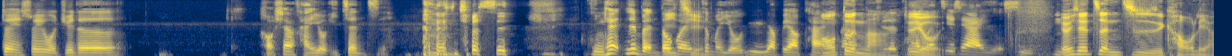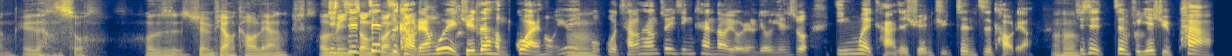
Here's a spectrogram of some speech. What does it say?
对，所以我觉得好像还有一阵子，嗯 就是你看日本都会这么犹豫要不要开，矛盾啦那我觉得就有接下来也是，有一些政治考量，可以这样说，或者是选票考量，或者民众观感。治考量我也觉得很怪吼，因为嗯我我常常最近看到有人留言说，因为卡着选举政治考量。嗯哼就，是政府也许怕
